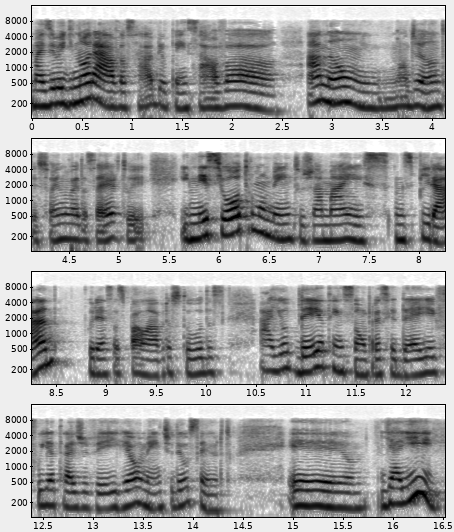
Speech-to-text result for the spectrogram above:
mas eu ignorava, sabe? Eu pensava, ah, não, não adianta, isso aí não vai dar certo. E, e nesse outro momento, já mais inspirada por essas palavras todas, aí eu dei atenção para essa ideia e fui atrás de ver e realmente deu certo. É, e aí,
